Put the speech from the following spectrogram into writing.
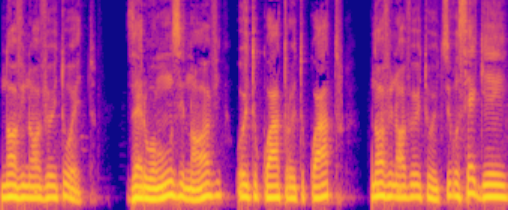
9988. 011 9 8484 9988. Se você é gay,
